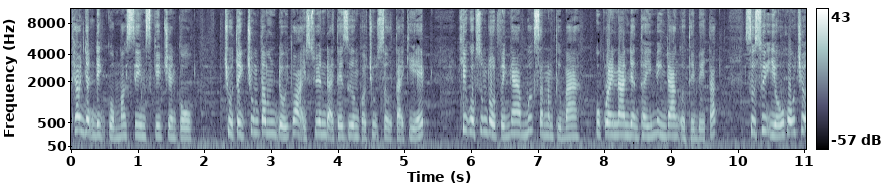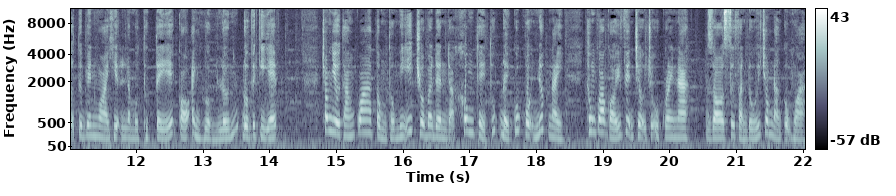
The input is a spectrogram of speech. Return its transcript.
Theo nhận định của Maxim Skipchenko, Chủ tịch Trung tâm Đối thoại Xuyên Đại Tây Dương có trụ sở tại Kiev, khi cuộc xung đột với Nga bước sang năm thứ ba, Ukraine nhận thấy mình đang ở thế bế tắc. Sự suy yếu hỗ trợ từ bên ngoài hiện là một thực tế có ảnh hưởng lớn đối với Kiev. Trong nhiều tháng qua, Tổng thống Mỹ Joe Biden đã không thể thúc đẩy quốc hội nước này thông qua gói viện trợ cho Ukraine do sự phản đối trong Đảng Cộng hòa.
